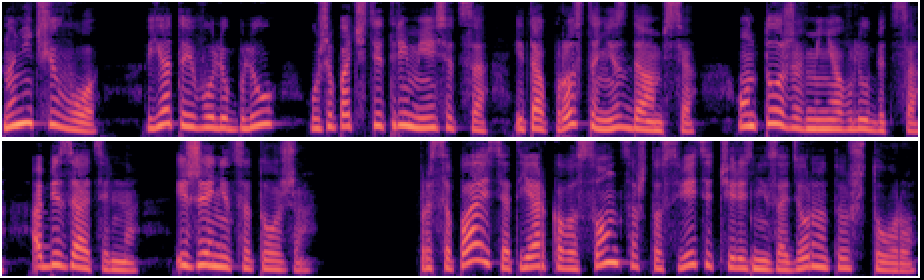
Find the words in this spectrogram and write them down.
Но ничего, я-то его люблю уже почти три месяца и так просто не сдамся. Он тоже в меня влюбится, обязательно, и женится тоже. Просыпаюсь от яркого солнца, что светит через незадернутую штору.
